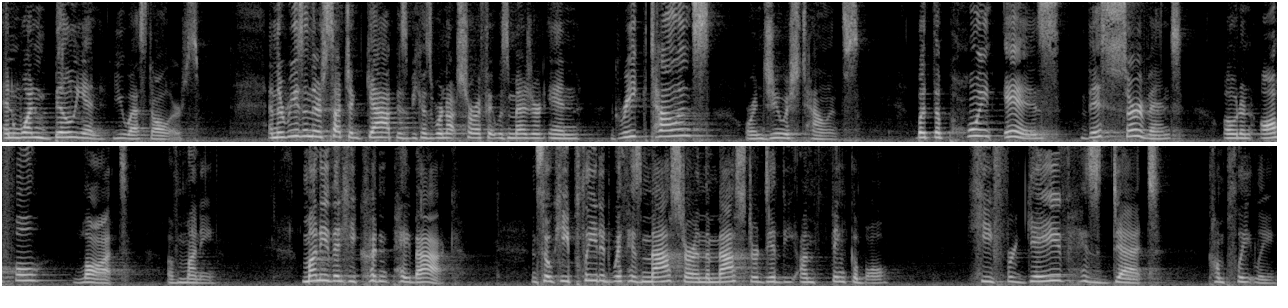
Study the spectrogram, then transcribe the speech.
and 1 billion US dollars. And the reason there's such a gap is because we're not sure if it was measured in Greek talents or in Jewish talents. But the point is, this servant owed an awful lot of money money that he couldn't pay back. And so he pleaded with his master, and the master did the unthinkable. He forgave his debt completely.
